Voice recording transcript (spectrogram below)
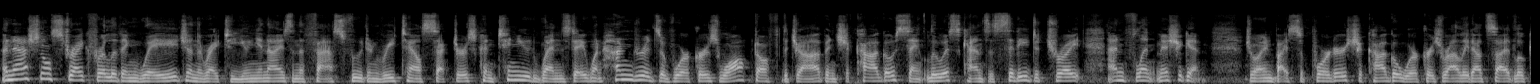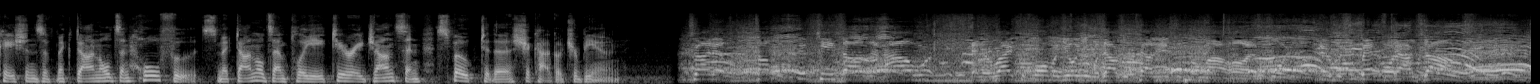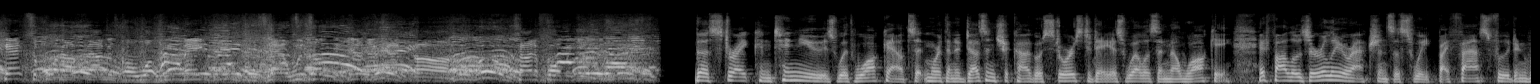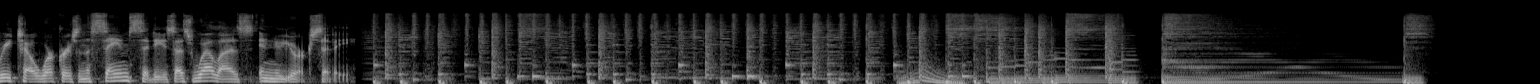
A national strike for a living wage and the right to unionize in the fast food and retail sectors continued Wednesday when hundreds of workers walked off the job in Chicago, St. Louis, Kansas City, Detroit, and Flint, Michigan. Joined by supporters, Chicago workers rallied outside locations of McDonald's and Whole Foods. McDonald's employee Tyree Johnson spoke to the Chicago Tribune. Try to accomplish $15 an hour and the right to form a union without retaliation and we come together and uh, try to form a union. The strike continues with walkouts at more than a dozen Chicago stores today, as well as in Milwaukee. It follows earlier actions this week by fast food and retail workers in the same cities, as well as in New York City.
